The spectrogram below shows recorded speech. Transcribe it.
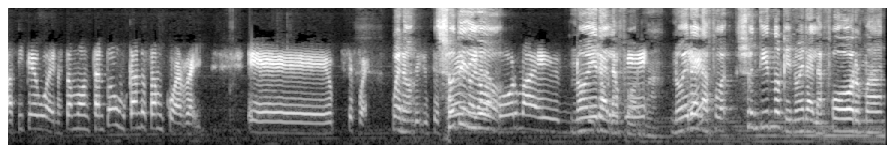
Así que bueno, estamos, están todos buscando Sam Querrey. Eh, se fue. Bueno, yo te digo, no era la forma, no era la forma, yo entiendo que no era la forma,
